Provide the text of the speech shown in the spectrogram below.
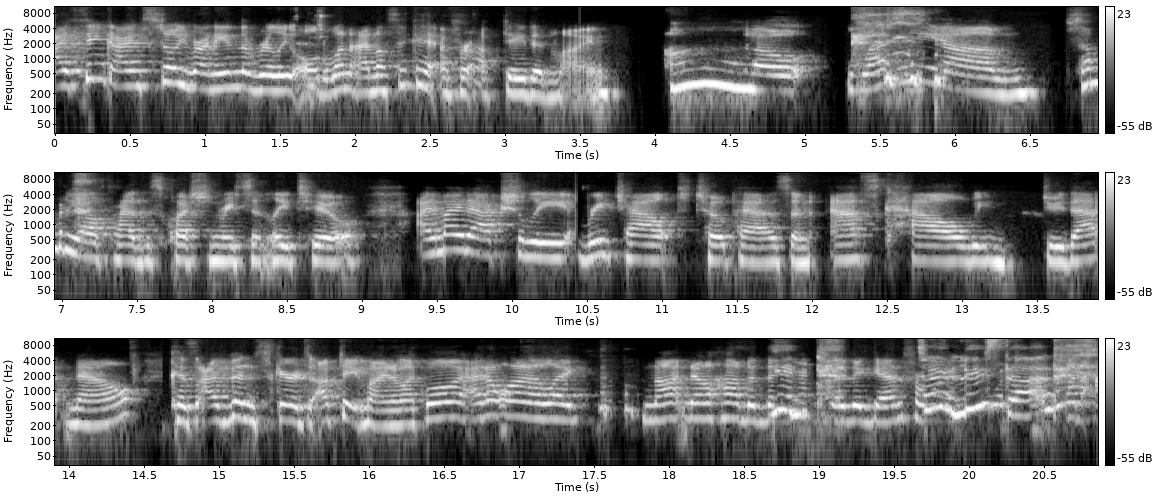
I think I'm still running the really old one. I don't think I ever updated mine. Oh, So let me um somebody else had this question recently too. I might actually reach out to Topaz and ask how we do that now. Because I've been scared to update mine. I'm like, well, I don't want to like not know how to Yeah. do it again for don't lose what that.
